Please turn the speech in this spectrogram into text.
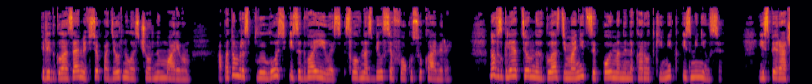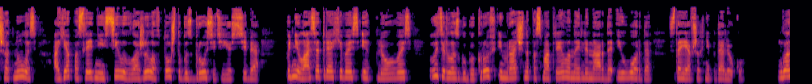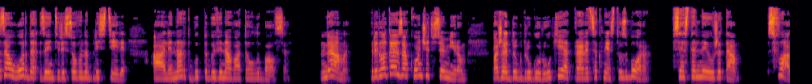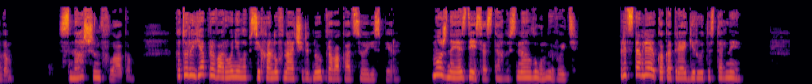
Перед глазами все подернулось черным маревом, а потом расплылось и задвоилось, словно сбился фокус у камеры. Но взгляд темных глаз демоницы, пойманный на короткий миг, изменился. Еспера отшатнулась, а я последние силы вложила в то, чтобы сбросить ее с себя. Поднялась, отряхиваясь и отплевываясь, вытерла с губы кровь и мрачно посмотрела на Ленарда и Уорда, стоявших неподалеку. Глаза Уорда заинтересованно блестели, а Ленард будто бы виновато улыбался. «Дамы, предлагаю закончить все миром, пожать друг другу руки и отправиться к месту сбора. Все остальные уже там. С флагом. С нашим флагом. Который я проворонила, психанув на очередную провокацию Есперы. Можно я здесь останусь, на луны выйти? Представляю, как отреагируют остальные.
